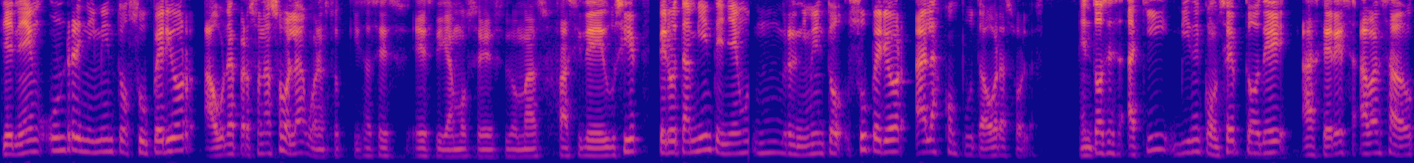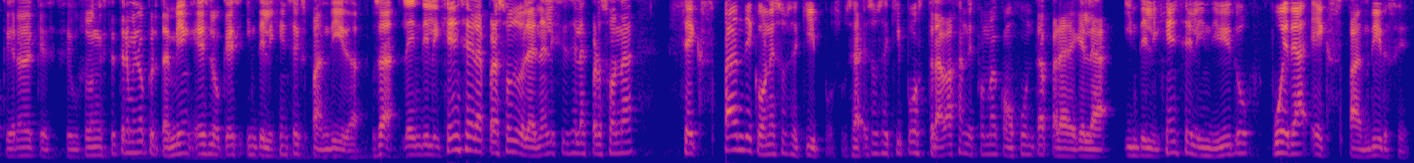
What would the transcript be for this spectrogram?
tienen un rendimiento superior a una persona sola. Bueno, esto quizás es, es, digamos, es lo más fácil de deducir, pero también tenían un rendimiento superior a las computadoras solas. Entonces aquí viene el concepto de ajedrez avanzado, que era el que se usó en este término, pero también es lo que es inteligencia expandida. O sea, la inteligencia de la persona o el análisis de la persona se expande con esos equipos. O sea, esos equipos trabajan de forma conjunta para que la inteligencia del individuo pueda expandirse.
